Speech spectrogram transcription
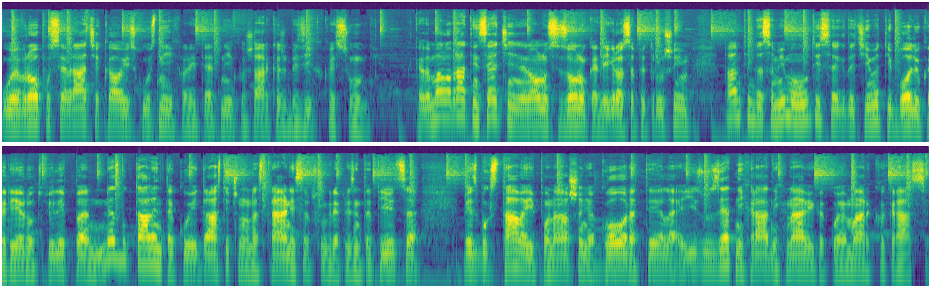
U Evropu se vraća kao iskusniji i kvalitetniji košarkaš bez ikakve sumnje. Kada malo vratim sećanje na onu sezonu kada je igrao sa Petruševim, pamtim da sam imao utisak da će imati bolju karijeru od Filipa, ne zbog talenta koji je drastično na strani srpskog reprezentativca, već zbog stava i ponašanja, govora tela i izuzetnih radnih navika koje je Marko krase.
